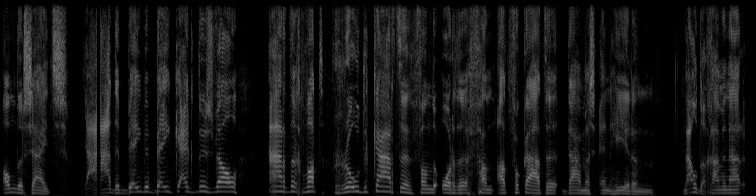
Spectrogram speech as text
anderzijds. Ja, de BBB kijkt dus wel aardig wat rode kaarten van de orde van advocaten, dames en heren. Nou, dan gaan we naar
